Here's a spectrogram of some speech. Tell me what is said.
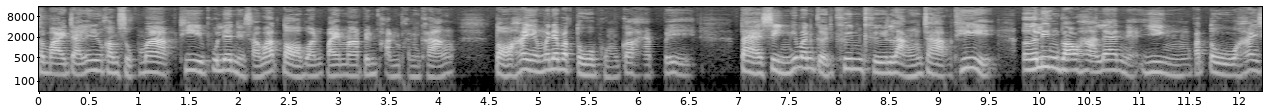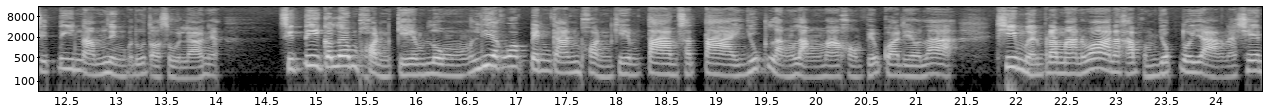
สบายใจและมีความสุขมากที่ผู้เล่นเนี่ยสามารถต่อบอลไปมาเป็นพันพันครั้ง ต่อให้ยังไม่ได้ประตูผมก็แฮปปี้แต่สิ่งที่มันเกิดขึ้นคือหลังจากที่เออร์ลิงบราวน์ฮาแลนด์เนี่ยยิงประตูให้ซิตี้นำหนึ่งประตูต่อศูนย์แล้วเนี่ย ซิตี้ก็เริ่มผ่อนเกมลง เรียกว่าเป็นการผ่อนเกมตามสไตล์ยุคหลังๆ มาของเป๊ปกวาร์ดิโอลาที่เหมือนประมาณว่านะครับผมยกตัวอย่างนะ เช่น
